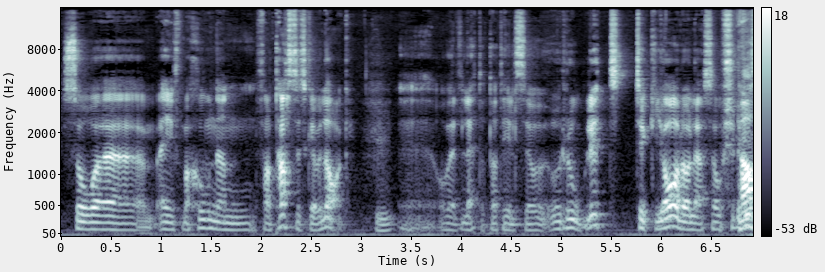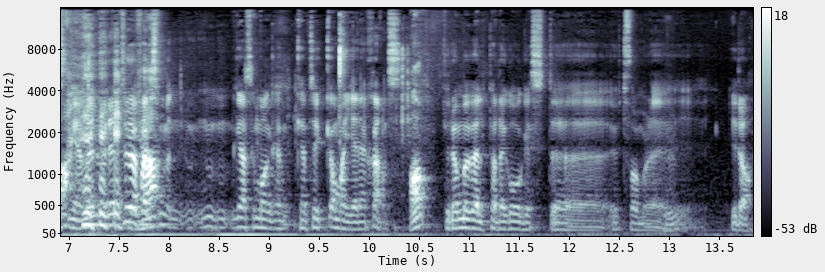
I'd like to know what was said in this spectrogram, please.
så eh, är informationen fantastisk överlag. Mm. Eh, och väldigt lätt att ta till sig och, och roligt, tycker jag då, att läsa årsredovisningen. Ja. Men, men det tror jag Ja. faktiskt m- ganska många kan, kan tycka om man ger en chans. Ja. För de är väldigt pedagogiskt eh, utformade i, idag.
